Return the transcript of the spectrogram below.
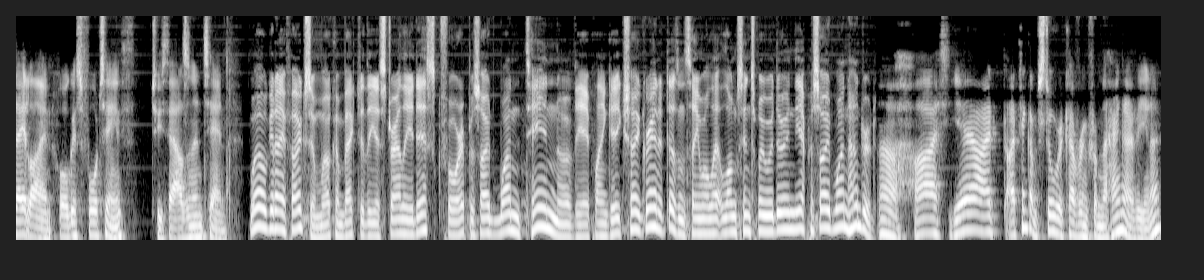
Dateline, August 14th, 2010. Well, g'day, folks, and welcome back to the Australia Desk for episode 110 of the Airplane Geek Show. Grant, it doesn't seem all that long since we were doing the episode 100. Oh, uh, yeah, I, I think I'm still recovering from the hangover, you know?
